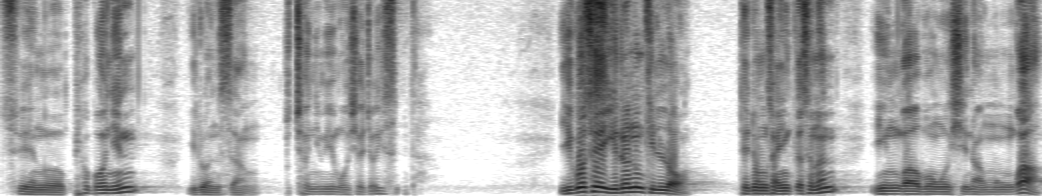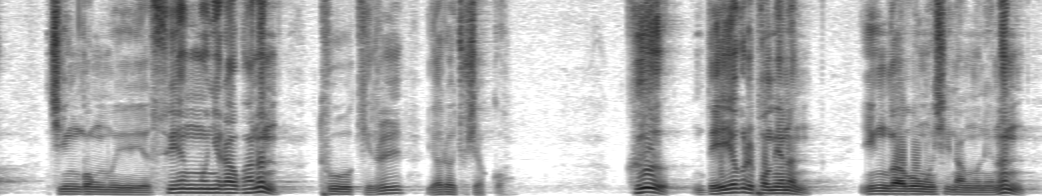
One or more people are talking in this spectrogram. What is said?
수행의 표본인 이론상 부처님이 모셔져 있습니다. 이곳에 이르는 길로 대종사님께서는 인과봉의 신앙문과 진공무의 수행문이라고 하는 두 길을 열어주셨고 그 내역을 보면은 인과봉의 신앙문에는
